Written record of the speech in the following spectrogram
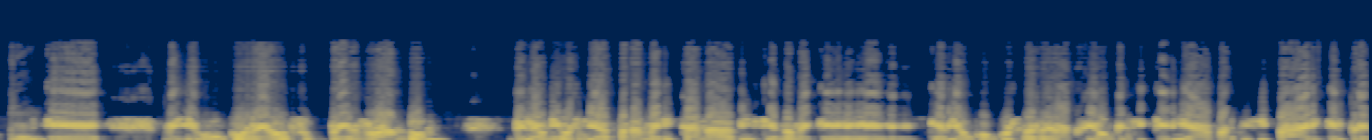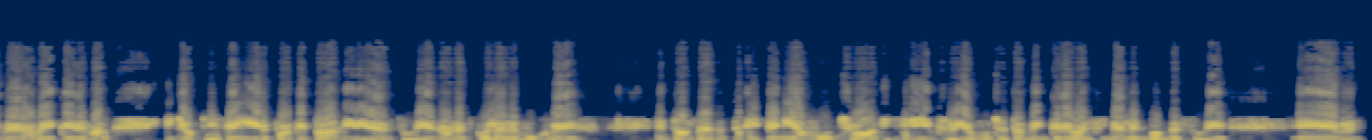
Okay. Eh, me llegó un correo súper random de la Universidad Panamericana diciéndome que, que había un concurso de redacción, que si quería participar y que el premio era beca y demás. Y yo quise ir porque toda mi vida estudié en una escuela de mujeres. Entonces, sí tenía mucho y sí influyó mucho también, creo, al final en donde estudié. Eh,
